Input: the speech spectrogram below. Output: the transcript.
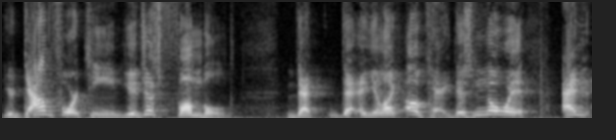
You're down 14. You just fumbled. That, that and you're like, okay, there's no way. And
